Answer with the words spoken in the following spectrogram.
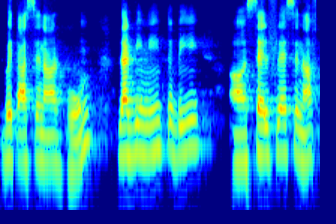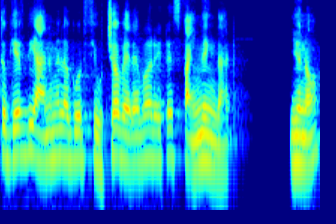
with us in our home, that we need to be uh, selfless enough to give the animal a good future wherever it is finding that, you know.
